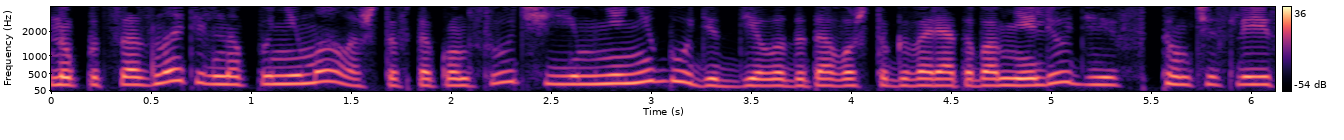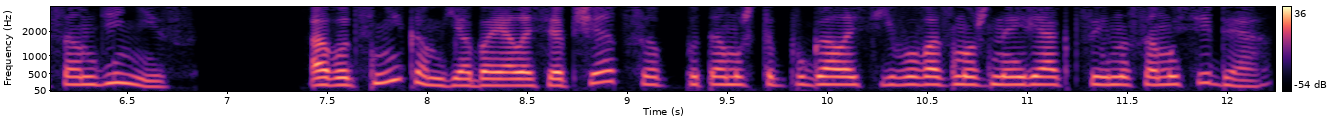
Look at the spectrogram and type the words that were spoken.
но подсознательно понимала, что в таком случае мне не будет дела до того, что говорят обо мне люди, в том числе и сам Денис. А вот с Ником я боялась общаться, потому что пугалась его возможной реакции на саму себя.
